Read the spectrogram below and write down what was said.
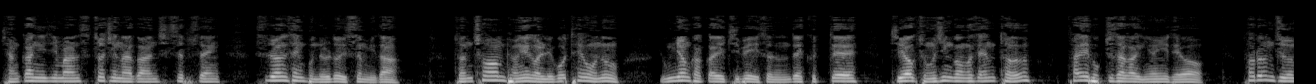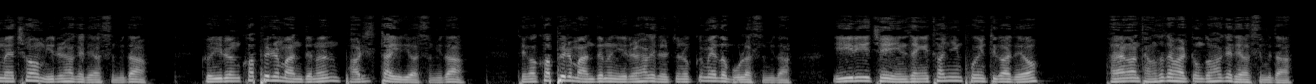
잠깐이지만 스쳐 지나간 실습생, 수련생 분들도 있습니다. 전 처음 병에 걸리고 퇴원 후 6년 가까이 집에 있었는데 그때 지역 정신건강센터의 사회복지사가 인연이 되어 서른 즈음에 처음 일을 하게 되었습니다. 그 일은 커피를 만드는 바리스타 일이었습니다. 제가 커피를 만드는 일을 하게 될 줄은 꿈에도 몰랐습니다. 이 일이 제 인생의 터닝 포인트가 되어 다양한 당사자 활동도 하게 되었습니다.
